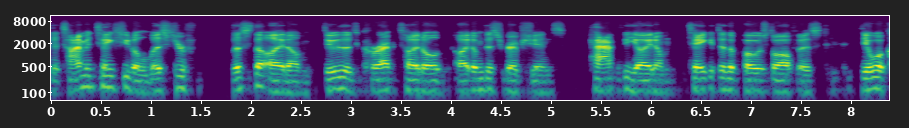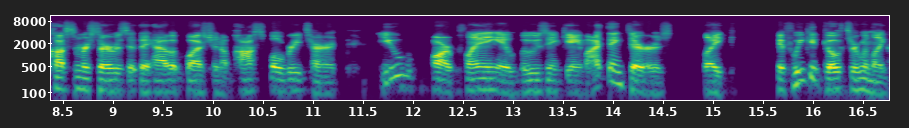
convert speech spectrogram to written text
The time it takes you to list your list the item, do the correct title, item descriptions, pack the item, take it to the post office, deal with customer service if they have a question, a possible return. You are playing a losing game. I think there's like if we could go through and like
